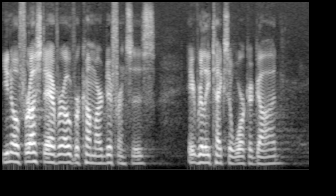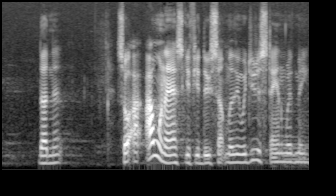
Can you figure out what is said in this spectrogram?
you know, for us to ever overcome our differences, it really takes a work of God, doesn't it? So I, I want to ask you if you do something with me. Would you just stand with me?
